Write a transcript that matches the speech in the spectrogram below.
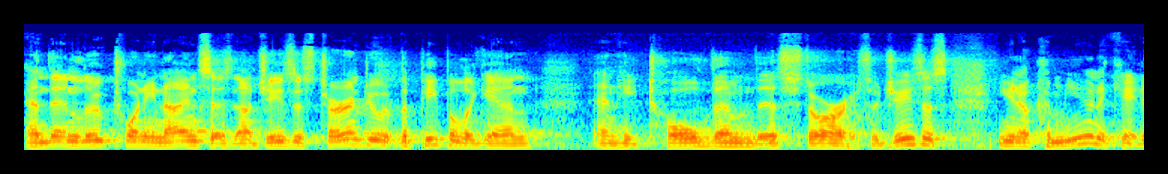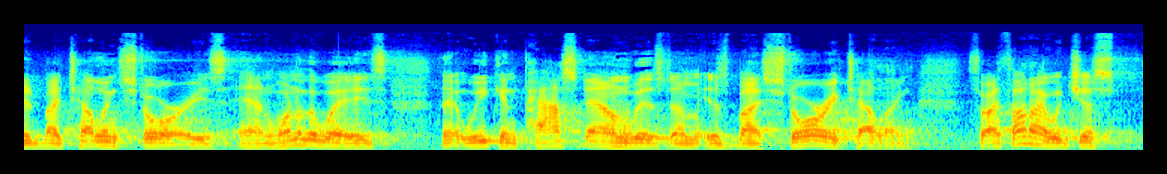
And then Luke 29 says now Jesus turned to the people again and he told them this story. So Jesus, you know, communicated by telling stories and one of the ways that we can pass down wisdom is by storytelling. So I thought I would just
